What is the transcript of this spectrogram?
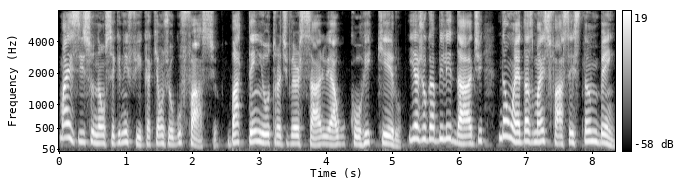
Mas isso não significa que é um jogo fácil. Bater em outro adversário é algo corriqueiro. E a jogabilidade não é das mais fáceis também.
